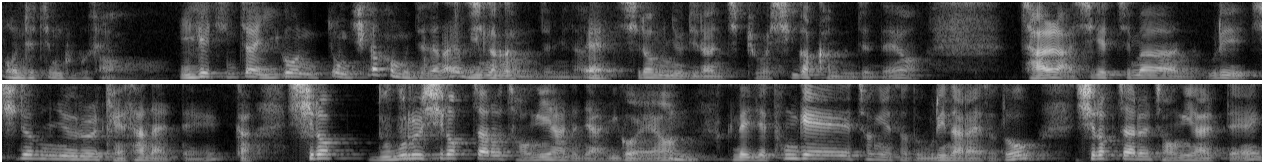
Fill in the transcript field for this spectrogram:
언제쯤으로 보세요? 어. 이게 진짜 이건 좀 심각한 문제잖아요. 미국은. 심각한 문제입니다. 네. 실업률이란 지표가 심각한 문제인데요. 잘 아시겠지만 우리 실업률을 계산할 때, 그러니까 실업 누구를 실업자로 정의하느냐 이거예요. 음. 근데 이제 통계청에서도 우리나라에서도 실업자를 정의할 때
